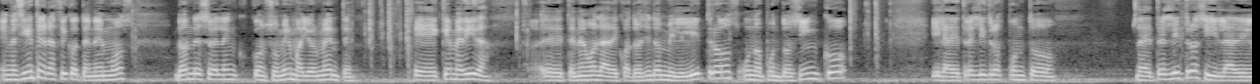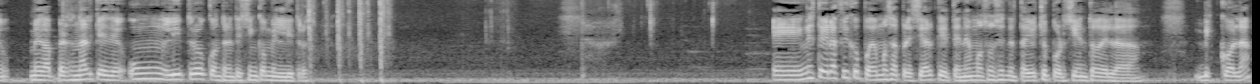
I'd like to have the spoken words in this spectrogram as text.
En el siguiente gráfico tenemos donde suelen consumir mayormente. Eh, ¿Qué medida? Eh, tenemos la de 400 mililitros, 1.5 y la de 3 litros la de 3 litros y la de mega personal que es de 1 litro con 35 mililitros. En este gráfico podemos apreciar que tenemos un 78% de la Biscola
